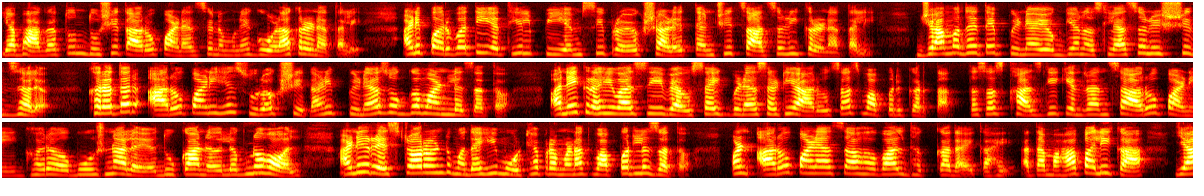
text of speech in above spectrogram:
या भागातून दूषित आरो पाण्याचे नमुने गोळा करण्यात आले आणि पर्वती येथील पीएमसी प्रयोगशाळेत त्यांची चाचणी करण्यात आली ज्यामध्ये ते पिण्यायोग्य नसल्याचं निश्चित झालं. खरं तर आरो पाणी हे सुरक्षित आणि पिण्याजोग्य मानलं जातं. अनेक रहिवासी व्यावसायिक पिण्यासाठी आरोचाच वापर करतात. तसंच खासगी केंद्रांचं आरो पाणी घरं भोजनालय दुकानं लग्न हॉल आणि रेस्टॉरंटमध्येही मोठ्या प्रमाणात वापरलं जातं. पण आरो पाण्याचा अहवाल धक्कादायक आहे. आता महापालिका या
